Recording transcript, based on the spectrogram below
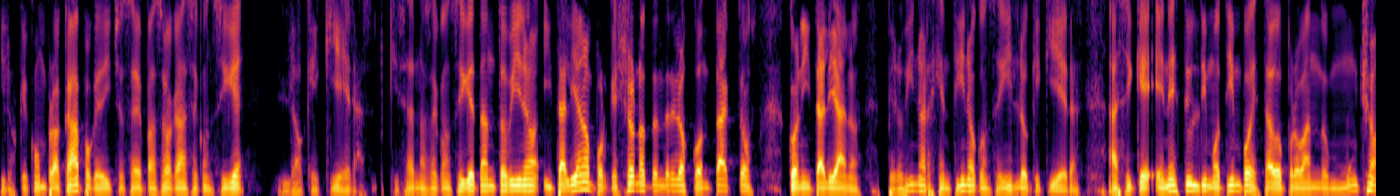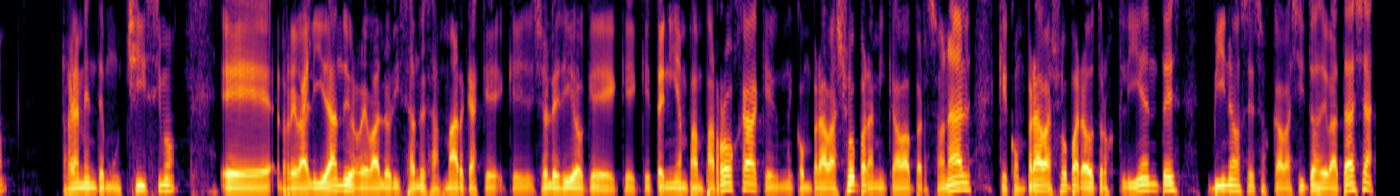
y los que compro acá, porque dicho sea de paso, acá se consigue lo que quieras. Quizás no se consigue tanto vino italiano porque yo no tendré los contactos con italianos, pero vino argentino conseguís lo que quieras. Así que en este último tiempo he estado probando mucho realmente muchísimo, eh, revalidando y revalorizando esas marcas que, yo les digo que, que, tenían Pampa Roja, que me compraba yo para mi cava personal, que compraba yo para otros clientes, vinos esos caballitos de batalla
